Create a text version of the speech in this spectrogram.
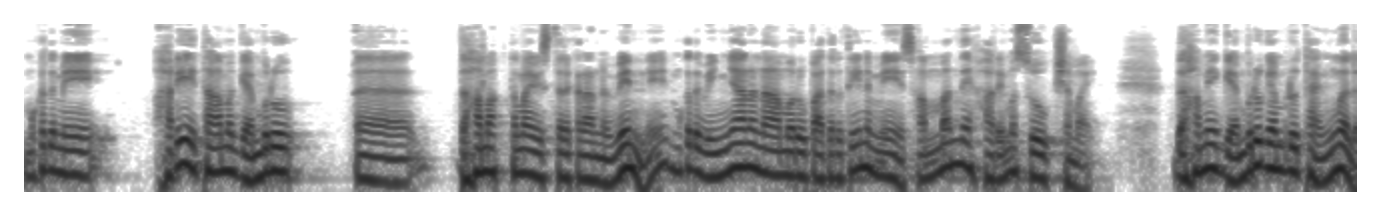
මොකද මේ හරිය ඊටාම ගැඹුරු දහමක් තමයි විස්තර කරන්න වෙන්නේ. මොකද විඥාන නාම රූප අතර තියෙන මේ සම්බන්ධය හරිම සූක්ෂමයි. දහමේ ගැඹුරු ගැඹුරු තැන්වල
